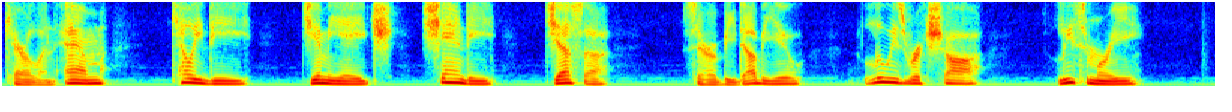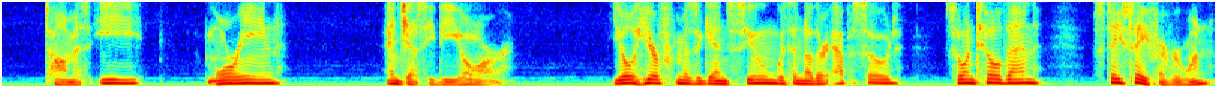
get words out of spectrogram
Carolyn M., Kelly D., Jimmy H., Shandy, Jessa, Sarah B.W., Louise Rickshaw, Lisa Marie, Thomas E., Maureen, and Jesse D.R. You'll hear from us again soon with another episode, so until then, stay safe, everyone.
